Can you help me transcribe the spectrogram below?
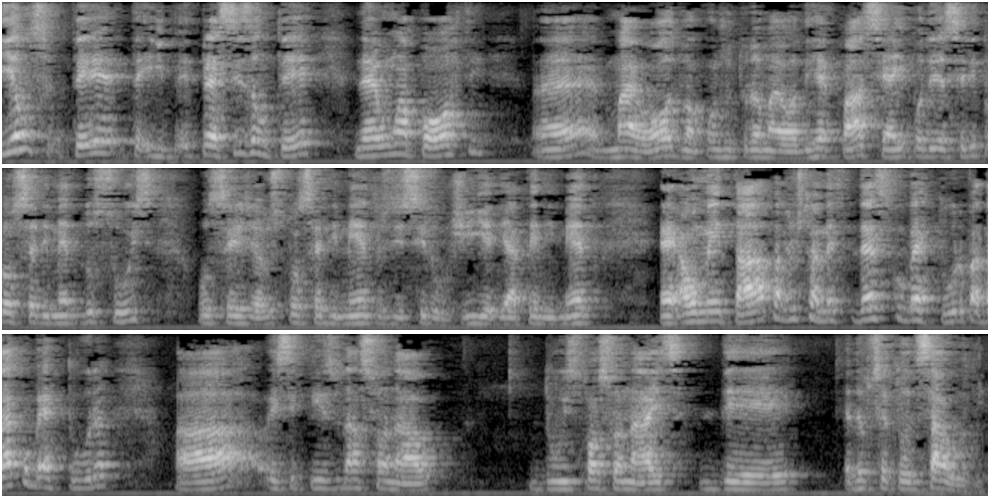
iam ter, ter e precisam ter né, um aporte né, maior, de uma conjuntura maior de repasse, aí poderia ser de procedimento do SUS, ou seja, os procedimentos de cirurgia, de atendimento, é, aumentar para justamente dar cobertura, para dar cobertura a esse piso nacional dos profissionais de, do setor de saúde,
